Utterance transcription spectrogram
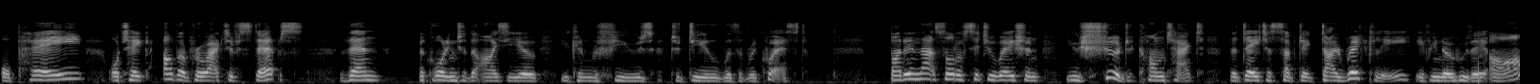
or pay or take other proactive steps, then according to the ICO, you can refuse to deal with the request. But in that sort of situation, you should contact the data subject directly, if you know who they are,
